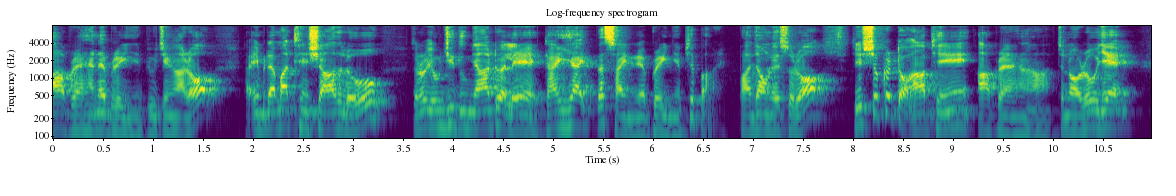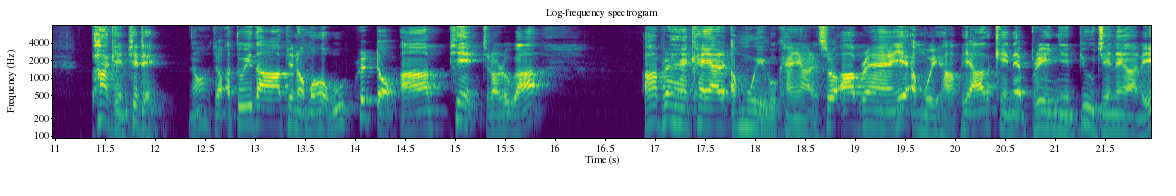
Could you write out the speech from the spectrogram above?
အာဗြဟံနဲ့ဗြိဉ္ဉ်ပြုခြင်းကတော့အင်မတန်မှထင်ရှားသလိုကျွန်တော်ယုံကြည်သူများအတွက်လည်းဓာတ်ရိုက်သက်ဆိုင်နေတဲ့ဗြိဉ္ဉ်ဖြစ်ပါတယ်။ဘာကြောင့်လဲဆိုတော့ယေရှုခရစ်တော်အားဖြင့်အာဗြဟံဟာကျွန်တော်တို့ရဲ့ဖခင်ဖြစ်တယ် နော်ကျွန်တော်အသွေးသားအားဖြင့်တော့မဟုတ်ဘူးခရစ်တော်အားဖြင့်ကျွန်တော်တို့ကအာဗြဟံခံရတဲ့အမွေကိုခံရတယ်ဆိုတော့အာဗြဟံရဲ့အမွေဟာဘုရားသခင်နဲ့ဗြေညင်ပြုခြင်းတဲ့ကနေ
